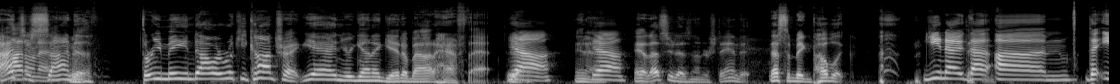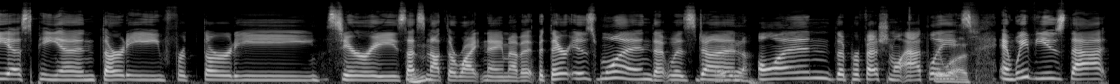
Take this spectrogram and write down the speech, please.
A, I, don't just know. signed a three million dollar rookie contract. Yeah, and you're gonna get about half that. Yeah. You know? Yeah. Yeah, that's who doesn't understand it. That's the big public. You know the um the ESPN 30 for 30 series, that's not the right name of it, but there is one that was done yeah. on the professional athletes was. and we've used that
